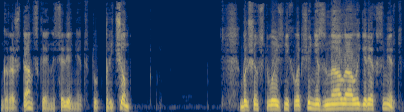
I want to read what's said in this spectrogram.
гражданское население -то тут при чем? Большинство из них вообще не знало о лагерях смерти.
